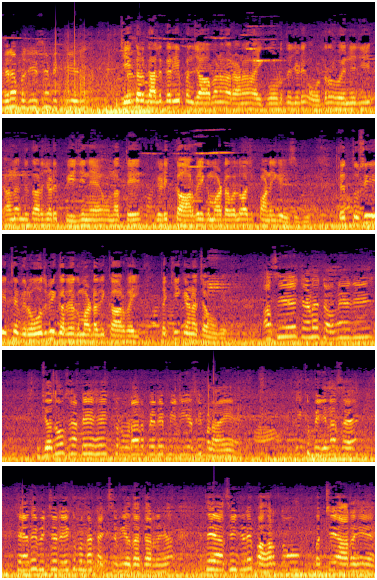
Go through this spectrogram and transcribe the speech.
ਮੇਰਾ ਬਲਜੀਤ ਸਿੰਘ ਵਿੱਕੀ ਹੈ ਜੀ। ਜੇਕਰ ਗੱਲ ਕਰੀਏ Punjab and Haryana high court ਦੇ ਜਿਹੜੇ ਆਰਡਰ ਹੋਏ ਨੇ ਜੀ ਅਨੰਦਕਾਰ ਜਿਹੜੇ ਪੀਜੀ ਨੇ ਉਹਨਾਂ ਤੇ ਜਿਹੜੀ ਕਾਰਵਾਈ ਗਮਾਡਾ ਵੱਲੋਂ ਅੱਜ ਪਾਣੀ ਗਈ ਸੀਗੀ। ਤੇ ਤੁਸੀਂ ਇੱਥੇ ਵਿਰੋਧ ਵੀ ਕਰ ਰਹੇ ਹੋ ਗਮਾਡਾ ਦੀ ਕਾਰਵਾਈ ਤਾਂ ਕੀ ਕਹਿਣਾ ਚਾਹੋਗੇ? ਅਸੀਂ ਇਹ ਕਹਿਣਾ ਚਾਹੁੰਦੇ ਹਾਂ ਜੀ ਜਦੋਂ ਸਾਡੇ ਇਹ ਕਰੋੜਾਂ ਰੁਪਏ ਦੇ ਪੀਜੀ ਅਸੀਂ ਬਣਾਏ ਹੈ ਇੱਕ ਬਿਜ਼ਨਸ ਹੈ ਤੇ ਇਹਦੇ ਵਿੱਚ ਹਰੇਕ ਬੰਦਾ ਟੈਕਸ ਵੀ ਅਦਾ ਕਰ ਰਿਹਾ। ਤੇ ਅਸੀਂ ਜਿਹੜੇ ਬਾਹਰ ਤੋਂ ਬੱਚੇ ਆ ਰਹੇ ਹੈ,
